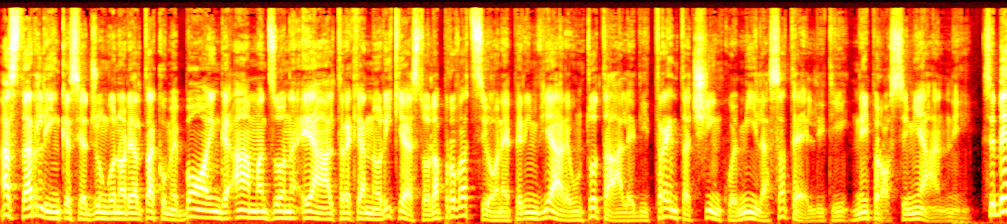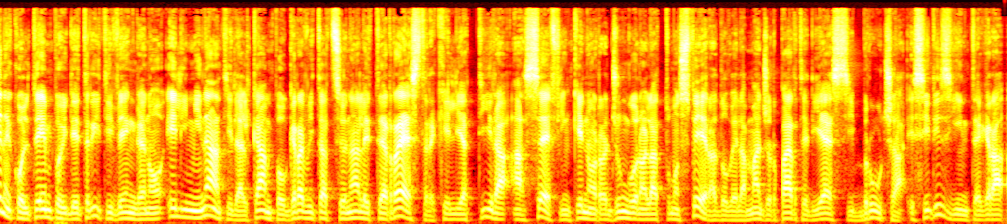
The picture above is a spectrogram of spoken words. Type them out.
A Starlink si aggiungono realtà come Boeing, Amazon e altre che hanno richiesto chiesto l'approvazione per inviare un totale di 35.000 satelliti nei prossimi anni. Sebbene col tempo i detriti vengano eliminati dal campo gravitazionale terrestre che li attira a sé finché non raggiungono l'atmosfera dove la maggior parte di essi brucia e si disintegra,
